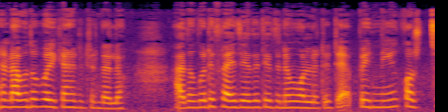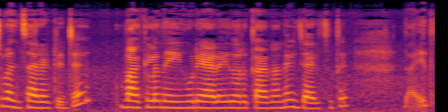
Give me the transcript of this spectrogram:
രണ്ടാമത് പൊരിക്കാൻ ഇട്ടിട്ടുണ്ടല്ലോ. അതും കൂടി ഫ്രൈ ചെയ്തിട്ട് ഇതിന്റെ മുകളിലിട്ടിട്ട് പിന്നെയും കുറച്ച് പഞ്ചസാര ഇട്ടിട്ട് ബാക്കിയുള്ള നെയ്യും കൂടി ആഡ് ചെയ്ത് കൊടുക്കാനാണ് വിചാരിച്ചത്. ഇത്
